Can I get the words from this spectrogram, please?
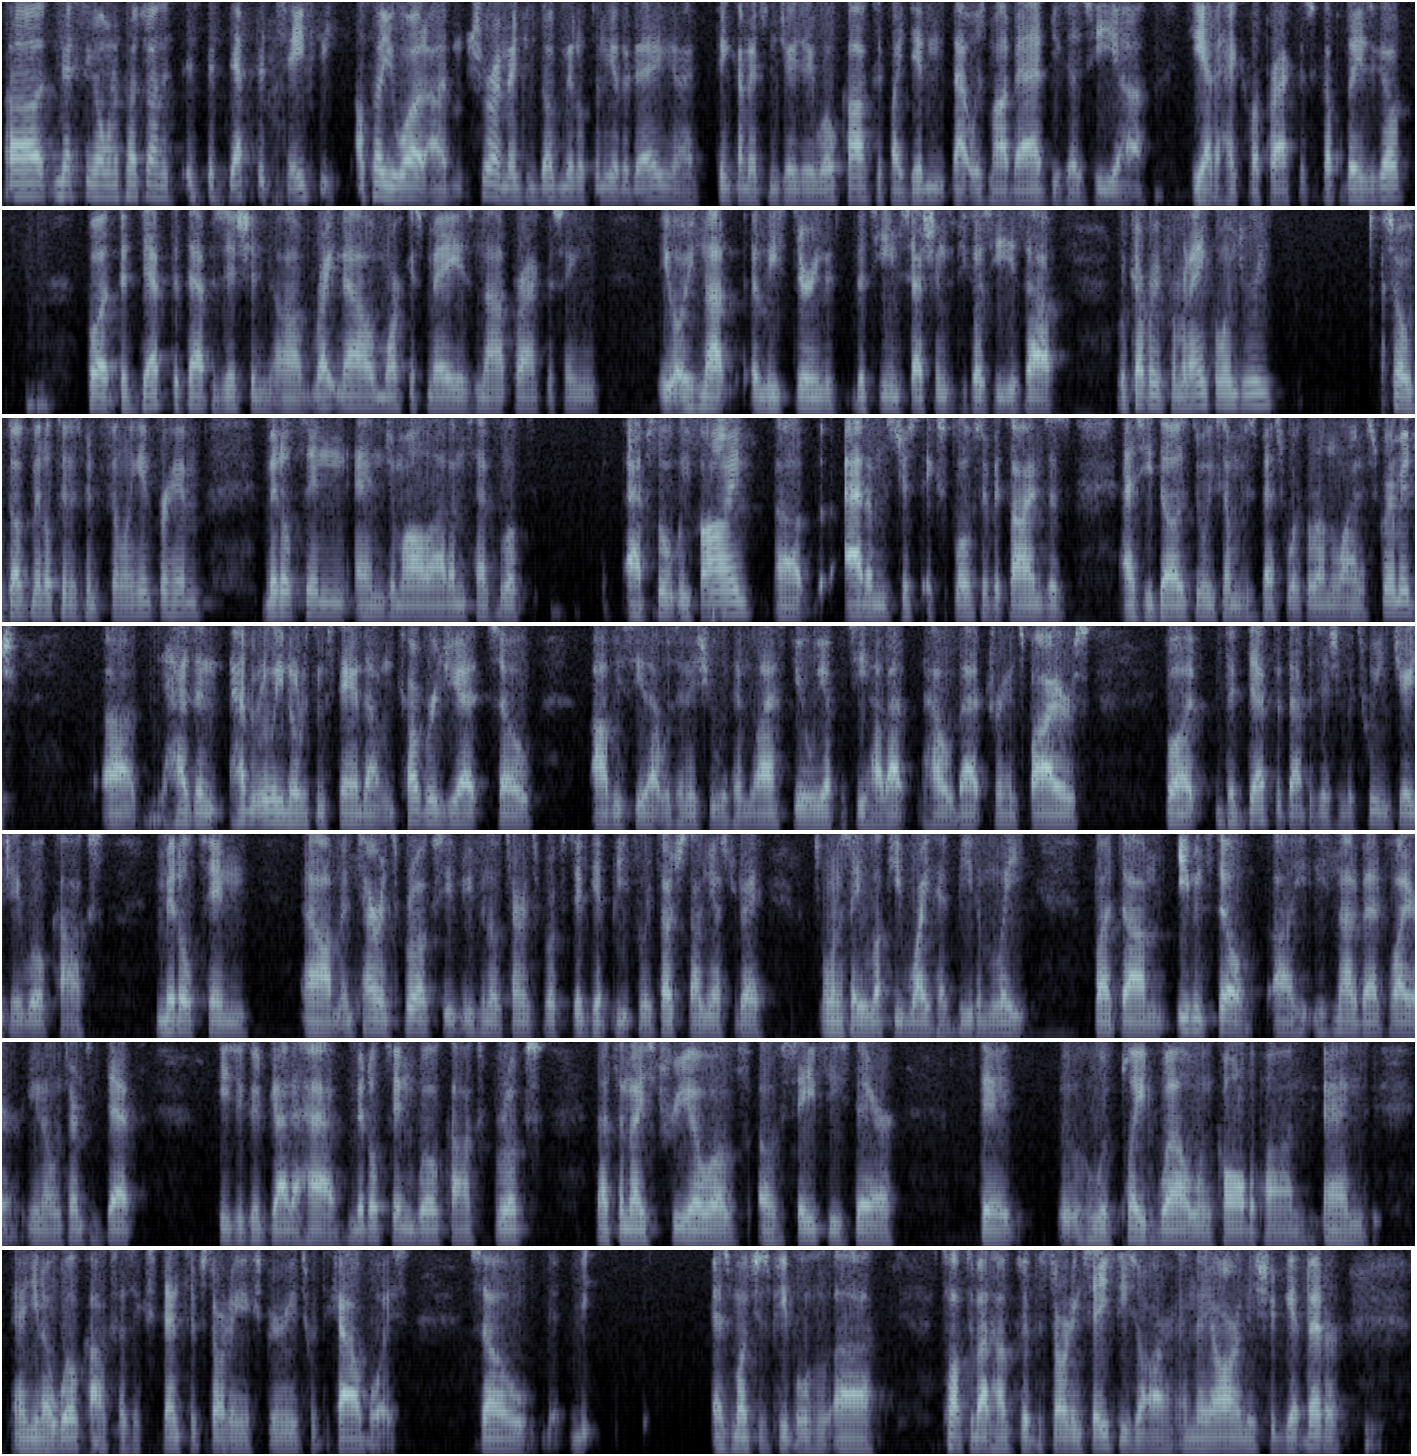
Uh, next thing I want to touch on is, is, the depth at safety. I'll tell you what, I'm sure I mentioned Doug Middleton the other day, and I think I mentioned J.J. Wilcox. If I didn't, that was my bad because he uh, he had a heck of a practice a couple days ago. But the depth at that position uh, right now, Marcus Maye is not practicing, or he's not at least during the, the team sessions because he is uh, recovering from an ankle injury. So Doug Middleton has been filling in for him. Middleton and Jamal Adams have looked absolutely fine. Uh, Adams just explosive at times as as he does, doing some of his best work around the line of scrimmage. Uh, hasn't haven't really noticed him stand out in coverage yet. So obviously that was an issue with him last year. We have to see how that how that transpires. But the depth at that position between J.J. Wilcox, Middleton, um, and Terrence Brooks, even though Terrence Brooks did get beat for a touchdown yesterday, I want to say Lucky Whitehead beat him late. But um, even still, uh, he, he's not a bad player. You know, in terms of depth, he's a good guy to have. Middleton, Wilcox, Brooks. That's a nice trio of of safeties there that who have played well when called upon. And and you know Wilcox has extensive starting experience with the Cowboys. So as much as people uh, talked about how good the starting safeties are, and they are, and they should get better.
